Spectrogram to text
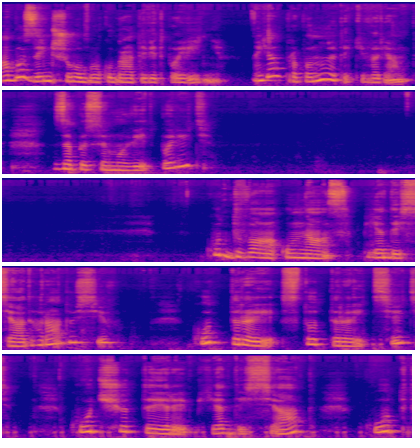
або з іншого боку брати відповідні. Я пропоную такий варіант. Записуємо відповідь. Кут 2 у нас 50 градусів, кут 3 130, кут 4 50, кут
